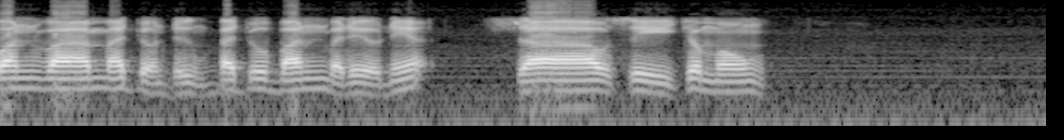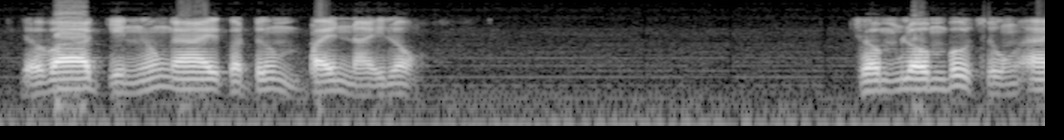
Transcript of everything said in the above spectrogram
วันวานมาจนถึงปัจจุบันประเดี๋ยวนี้สาวสี่ชั่วโมงจะว่ากินของง่ายก็ตึมไปไหนลง ชมรมผู้สูงอา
